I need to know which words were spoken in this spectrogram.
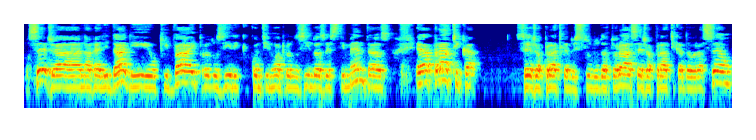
Ou seja, na realidade, o que vai produzir e que continua produzindo as vestimentas é a prática seja a prática do estudo da Torá, seja a prática da oração,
